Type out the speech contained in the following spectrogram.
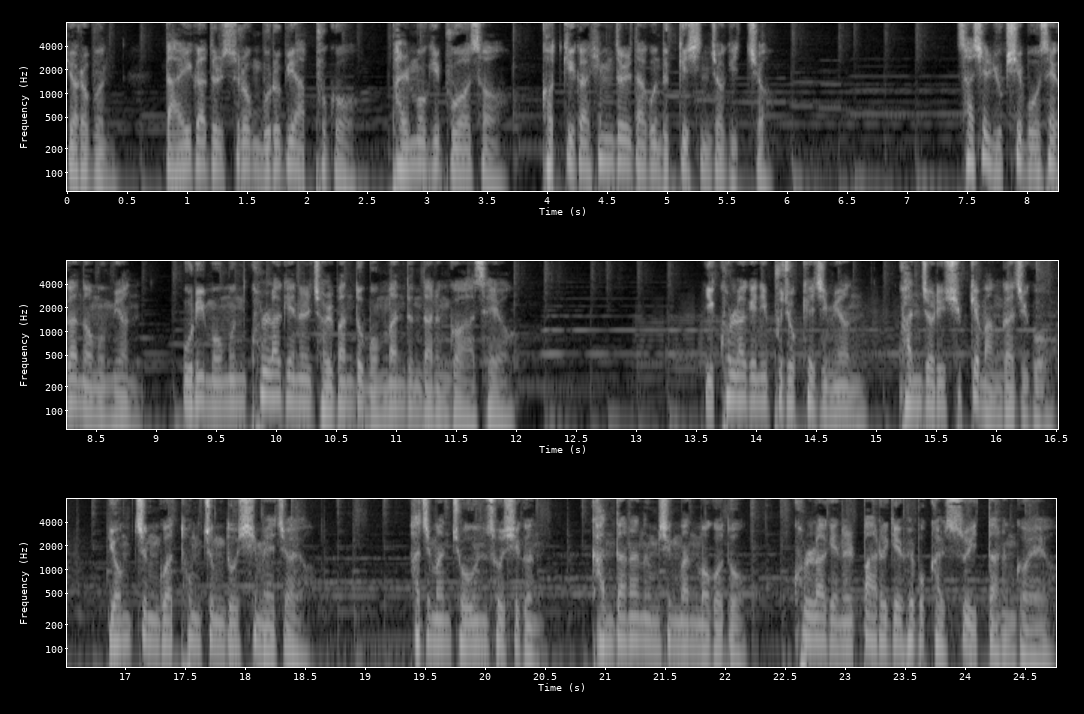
여러분, 나이가 들수록 무릎이 아프고 발목이 부어서 걷기가 힘들다고 느끼신 적 있죠? 사실 65세가 넘으면 우리 몸은 콜라겐을 절반도 못 만든다는 거 아세요? 이 콜라겐이 부족해지면 관절이 쉽게 망가지고 염증과 통증도 심해져요. 하지만 좋은 소식은 간단한 음식만 먹어도 콜라겐을 빠르게 회복할 수 있다는 거예요.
